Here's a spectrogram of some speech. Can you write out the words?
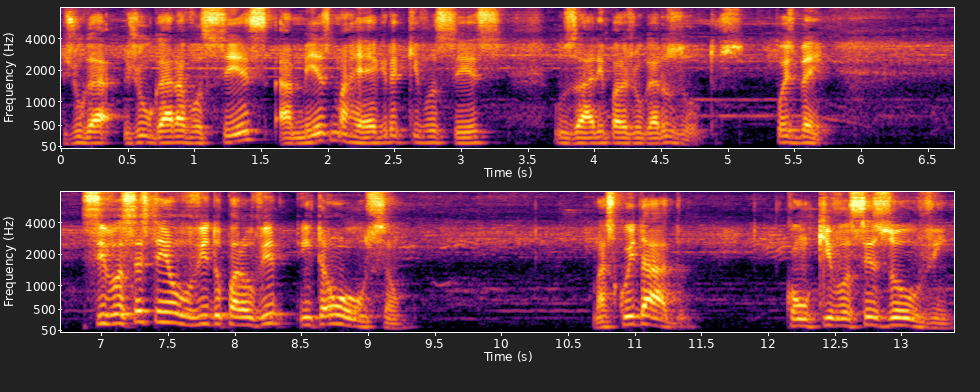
julgar, julgar a vocês a mesma regra que vocês usarem para julgar os outros. Pois bem, se vocês têm ouvido para ouvir, então ouçam. Mas cuidado com o que vocês ouvem.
